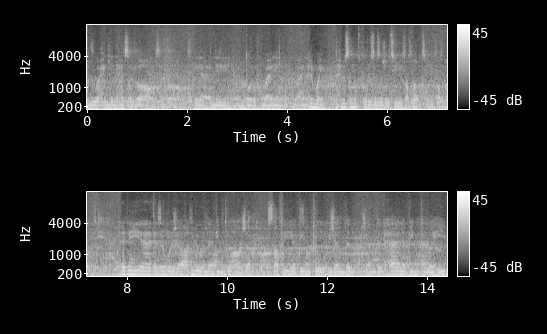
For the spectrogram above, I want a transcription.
كل واحد من حسب يعني ظروف معينة. المهم نحن سنذكر زوجاته فقط. لديه تزوج لبنى بنت هاجر صفية بنت جندب هالة بنت وهيب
